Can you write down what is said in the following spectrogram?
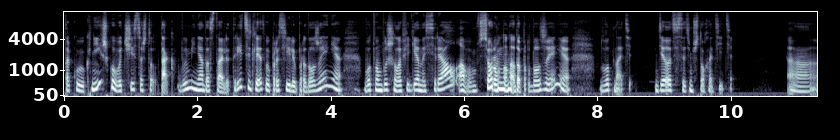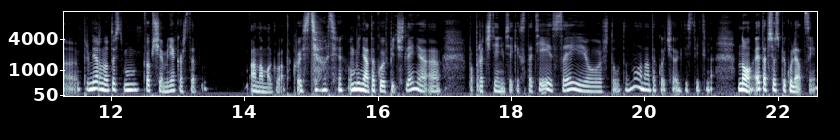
такую книжку, вот чисто что, так, вы меня достали, 30 лет вы просили продолжение, вот вам вышел офигенный сериал, а вам все равно надо продолжение, вот нате, делайте с этим что хотите. А, примерно, то есть вообще, мне кажется, она могла такое сделать. У меня такое впечатление а, по прочтению всяких статей, эссе ее, что-то. Ну, она такой человек, действительно. Но это все спекуляции.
